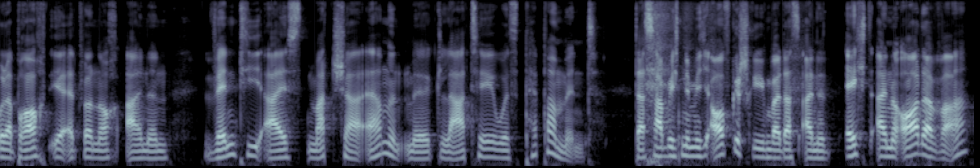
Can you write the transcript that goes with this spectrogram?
Oder braucht ihr etwa noch einen Venti Iced Matcha Almond Milk Latte with Peppermint? Das habe ich nämlich aufgeschrieben, weil das eine echt eine Order war.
